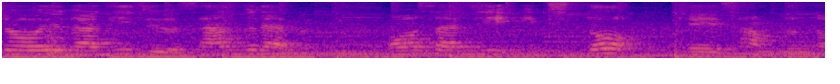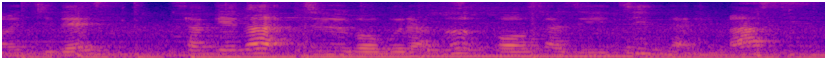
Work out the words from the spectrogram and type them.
醤油が 23g 大さじ1とえ3分の1です。酒が 15g 大さじ1になります。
